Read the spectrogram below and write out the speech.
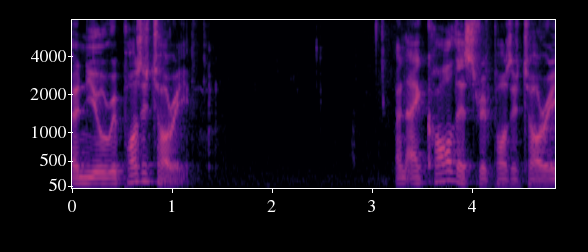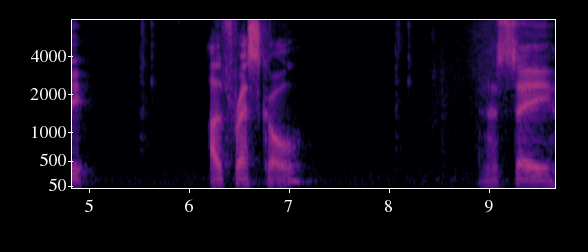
a new repository. And I call this repository alfresco. And I say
